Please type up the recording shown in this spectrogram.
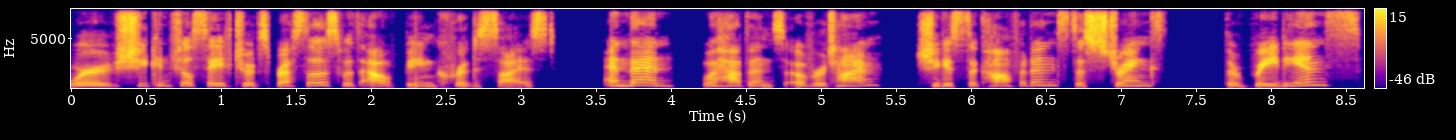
where she can feel safe to express those without being criticized. And then what happens? Over time she gets the confidence the strength the radiance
